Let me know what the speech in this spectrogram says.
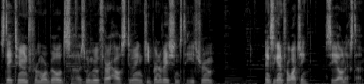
Stay tuned for more builds as we move through our house doing cheap renovations to each room. Thanks again for watching, See y'all next time.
